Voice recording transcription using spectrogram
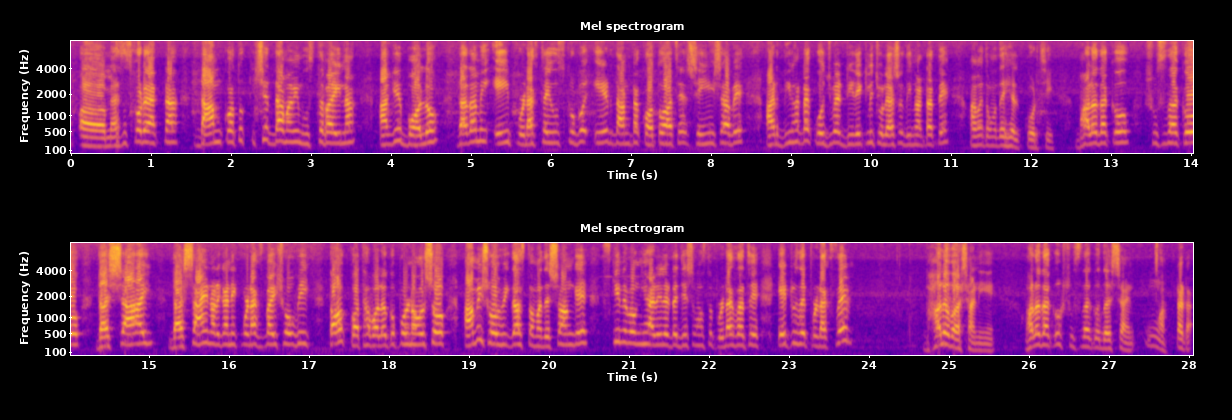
মেসেজ করো একটা, দাম কত, কিসের দাম আমি বুঝতে পারি না। আগে বলো, দাদা আমি এই প্রোডাক্টটা ইউজ করব, এর দামটা কত আছে সেই হিসাবে, আর দিনহাটা কোচবিহার ডিরেক্টলি চলে আসো দিনহাটাতে, আমি তোমাদের হেল্প করছি। ভালো থাকো, সুস্থ থাকো the shy the shine organic products by Souvik ত্বক কথা বলো গোপূর্ণ অবশ্য আমি সৌভিক দাস তোমাদের সঙ্গে। স্কিন এবং হেয়ার রিলেটেড যে সমস্ত প্রোডাক্টস আছে এ টু জেড প্রোডাক্টসের ভালোবাসা নিয়ে। ভালো থাকো, সুস্থ থাকো দ্য শাইন টাটা।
